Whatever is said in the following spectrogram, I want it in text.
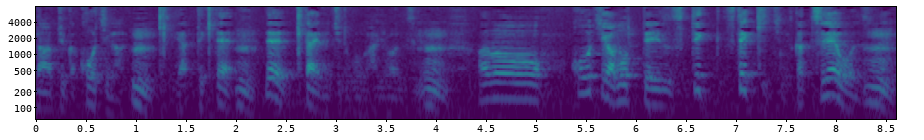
ナーというかコーチがうん。やってきて、ん。で鍛えるっていうところが始まるんですけど、うん。あのコーチが持っているステッステッキっていうんですか杖をですね、うん。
